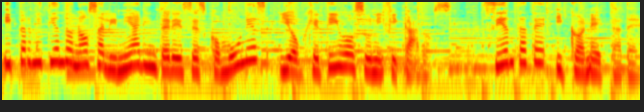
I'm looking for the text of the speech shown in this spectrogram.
y permitiéndonos alinear intereses comunes y objetivos unificados. Siéntate y conéctate.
